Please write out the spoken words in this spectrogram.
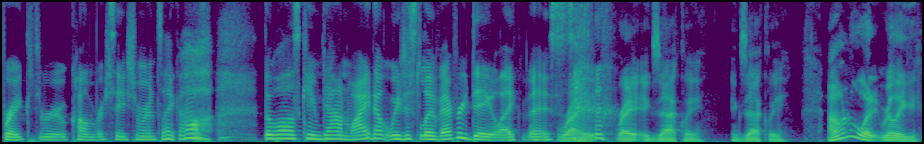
breakthrough conversation where it's like, oh, the walls came down. Why don't we just live every day like this? right, right, exactly, exactly. I don't know what it really.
